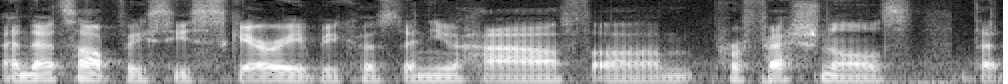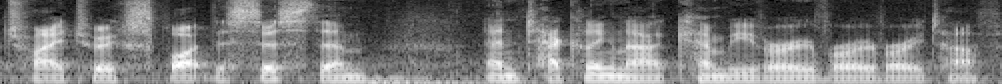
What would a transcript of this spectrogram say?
And that's obviously scary because then you have um, professionals that try to exploit the system and tackling that can be very, very, very tough.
